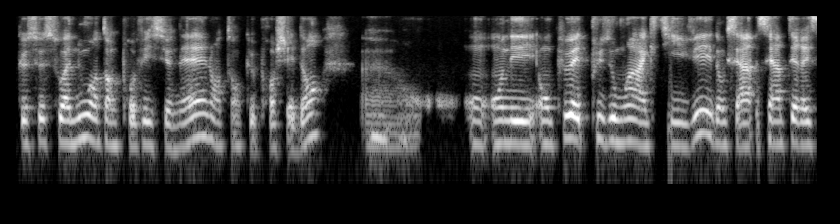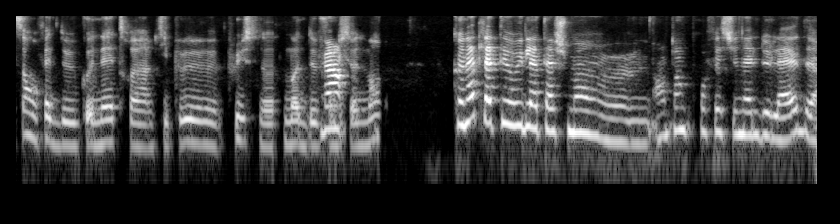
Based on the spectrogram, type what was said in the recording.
que ce soit nous en tant que professionnels, en tant que proches aidants, euh, mm. on, on, est, on peut être plus ou moins activé. Donc, c'est intéressant, en fait, de connaître un petit peu plus notre mode de ben, fonctionnement. Connaître la théorie de l'attachement euh, en tant que professionnel de l'aide,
